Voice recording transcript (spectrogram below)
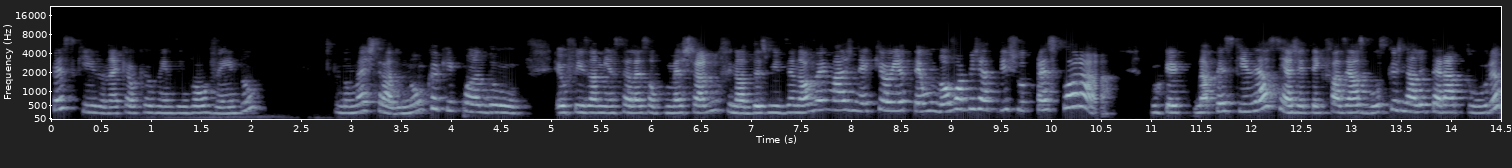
pesquisa, né, que é o que eu venho desenvolvendo no mestrado. Nunca que quando eu fiz a minha seleção para o mestrado, no final de 2019, eu imaginei que eu ia ter um novo objeto de estudo para explorar. Porque na pesquisa é assim, a gente tem que fazer as buscas na literatura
